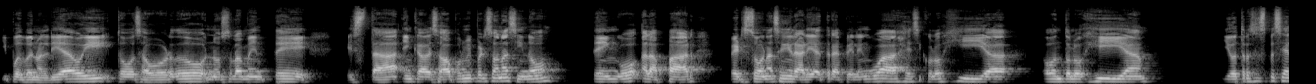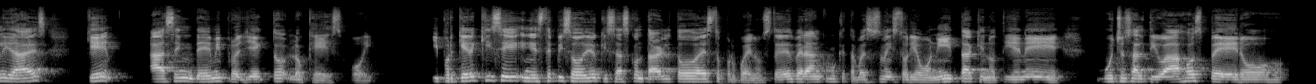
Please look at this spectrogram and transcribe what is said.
Y pues bueno, al día de hoy, Todos a Bordo no solamente está encabezado por mi persona, sino tengo a la par personas en el área de terapia de lenguaje, psicología, ontología y otras especialidades que hacen de mi proyecto lo que es hoy. ¿Y por qué quise en este episodio quizás contarle todo esto? Porque bueno, ustedes verán como que tal vez es una historia bonita, que no tiene muchos altibajos, pero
